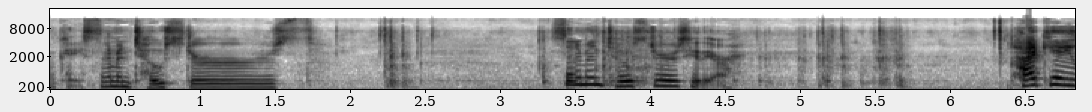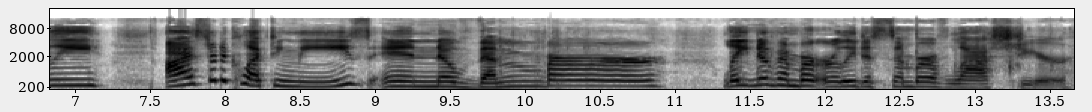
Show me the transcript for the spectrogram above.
Okay, cinnamon toasters. Cinnamon toasters. Here they are. Hi, Kaylee. I started collecting these in November, late November, early December of last year.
